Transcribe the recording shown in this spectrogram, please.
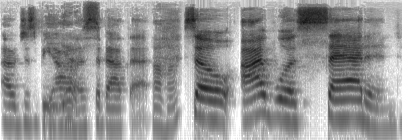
I would just be yes. honest about that. Uh-huh. So I was saddened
